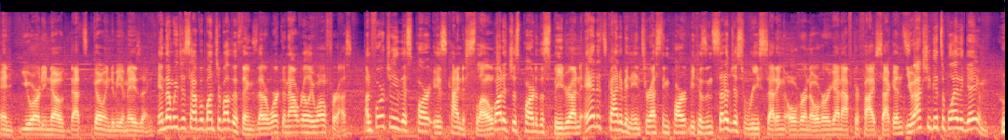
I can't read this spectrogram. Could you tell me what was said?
and you already know that's going to be amazing. And then we just have a bunch of other things that are working out really well for us. Unfortunately, this part is kind of slow, but it's just part of the speedrun, and it's kind of an interesting part because instead of just resetting over and over again after 5 seconds, you actually get to play the game. Who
